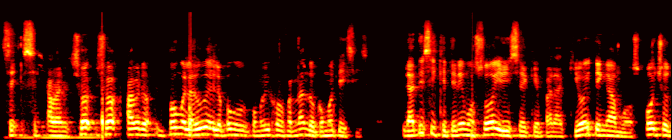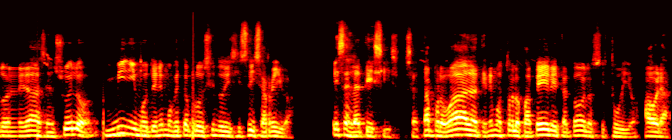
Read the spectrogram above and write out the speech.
Sí, sí. A ver, yo, yo pongo la duda y lo pongo, como dijo Fernando, como tesis. La tesis que tenemos hoy dice que para que hoy tengamos 8 toneladas en suelo, mínimo tenemos que estar produciendo 16 arriba. Esa es la tesis. O sea, está aprobada, tenemos todos los papeles, está todos los estudios. Ahora,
